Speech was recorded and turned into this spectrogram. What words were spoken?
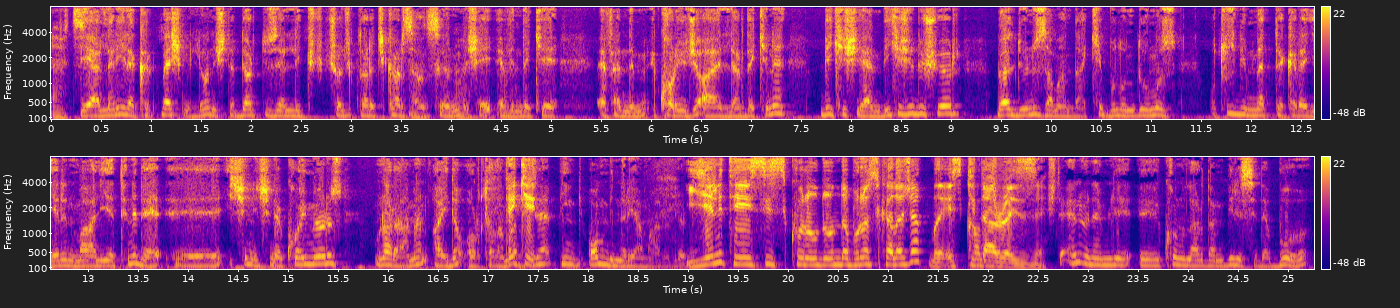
Evet. Diğerleriyle 45 milyon işte 450 küçük çocukları çıkarsan evet. sığınma şey evindeki efendim koruyucu ailelerdekini bir kişi hem bir kişi düşüyor. Böldüğünüz zamanda ki bulunduğumuz 30 bin metrekare yerin maliyetini de e, için içine koymuyoruz. Buna rağmen ayda ortalama Peki, bize bin, 10 bin liraya mal ediyor. Yeni tesis kurulduğunda burası kalacak mı? Eski kalacak. Darrezi'de. İşte en önemli e, konulardan birisi de bu.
